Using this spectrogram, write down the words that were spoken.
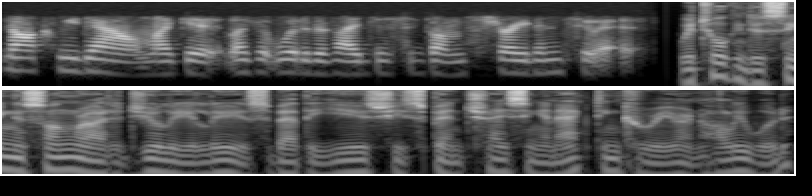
knock me down like it like it would have if I just had gone straight into it. We're talking to singer songwriter Julia Elias about the years she spent chasing an acting career in Hollywood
